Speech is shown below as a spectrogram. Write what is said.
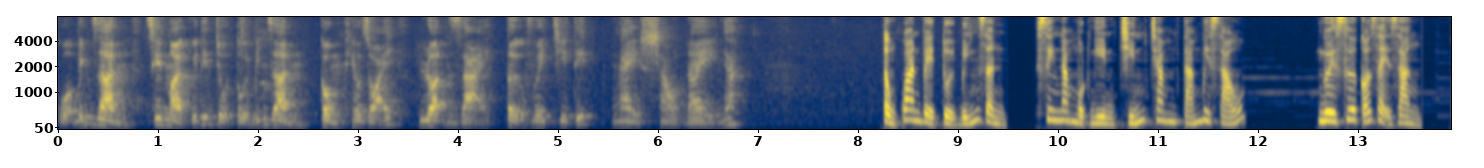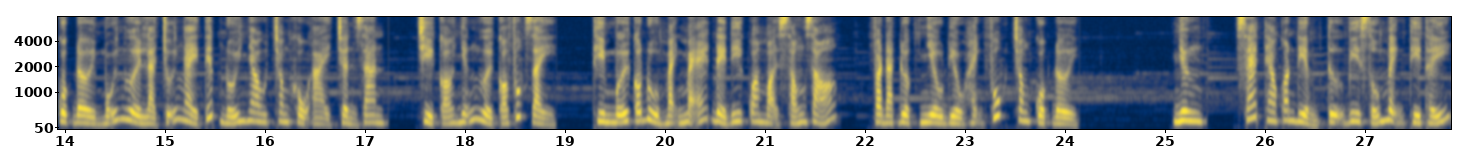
của Bính Dần? Xin mời quý tín chủ tuổi Bính Dần cùng theo dõi luận giải tử vi chi tiết ngay sau đây nhé. Tổng quan về tuổi Bính Dần, sinh năm 1986. Người xưa có dạy rằng, cuộc đời mỗi người là chuỗi ngày tiếp nối nhau trong khổ ải trần gian, chỉ có những người có phúc dày thì mới có đủ mạnh mẽ để đi qua mọi sóng gió và đạt được nhiều điều hạnh phúc trong cuộc đời. Nhưng, xét theo quan điểm tự vi số mệnh thì thấy,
